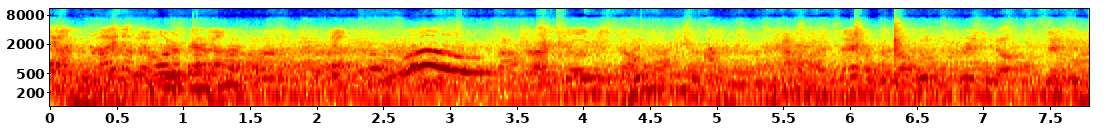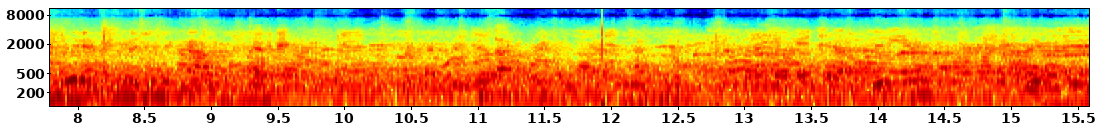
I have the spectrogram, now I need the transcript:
Yeah, I know that. Woo! Thank you.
